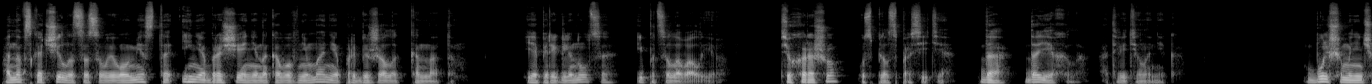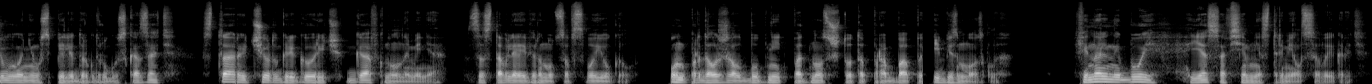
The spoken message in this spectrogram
Она вскочила со своего места и, не обращая ни на кого внимания, пробежала к канатам. Я переглянулся и поцеловал ее. «Все хорошо?» – успел спросить я. «Да, доехала», – ответила Ника. Больше мы ничего не успели друг другу сказать. Старый черт Григорич гавкнул на меня, заставляя вернуться в свой угол. Он продолжал бубнить под нос что-то про бабы и безмозглых. Финальный бой я совсем не стремился выиграть.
